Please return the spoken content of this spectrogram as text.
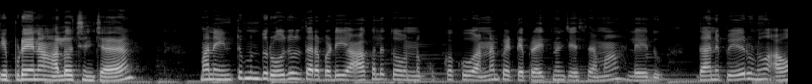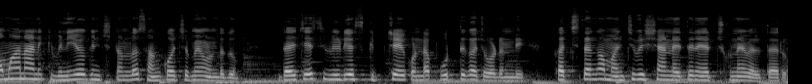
ఎప్పుడైనా ఆలోచించారా మన ఇంటి ముందు రోజుల తరబడి ఆకలితో ఉన్న కుక్కకు అన్నం పెట్టే ప్రయత్నం చేశామా? లేదు. దాని పేరును అవమానానికి వినియోగించడంలో సంకోచమే ఉండదు. దయచేసి వీడియో స్కిప్ చేయకుండా పూర్తిగా చూడండి. ఖచ్చితంగా మంచి విషయాన్ని అయితే నేర్చుకునే వెళ్తారు.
